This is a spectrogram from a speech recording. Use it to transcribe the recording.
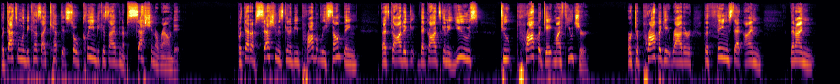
But that's only because I kept it so clean because I have an obsession around it. But that obsession is going to be probably something that's God that God's going to use to propagate my future or to propagate rather the things that I'm that I'm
